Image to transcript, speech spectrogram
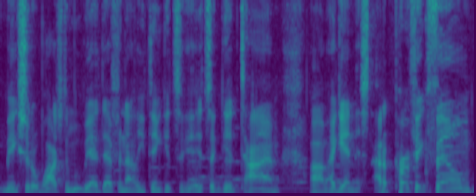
make sure to watch the movie. I definitely think it's a, it's a good time. Um, again, it's not a perfect film.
